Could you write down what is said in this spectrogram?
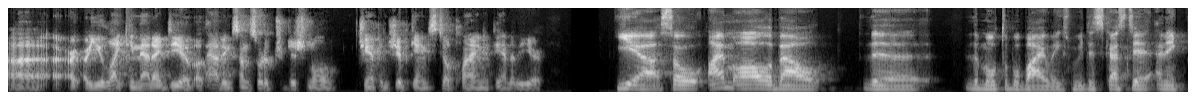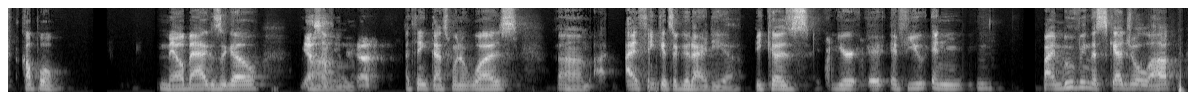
uh, are, are, you liking that idea of, of having some sort of traditional championship game still playing at the end of the year? Yeah, so I'm all about the the multiple bye weeks. We discussed it, I think, a couple mailbags ago. Yeah, something um, like that. I think that's when it was. Um, I think it's a good idea because you're if you in by moving the schedule up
